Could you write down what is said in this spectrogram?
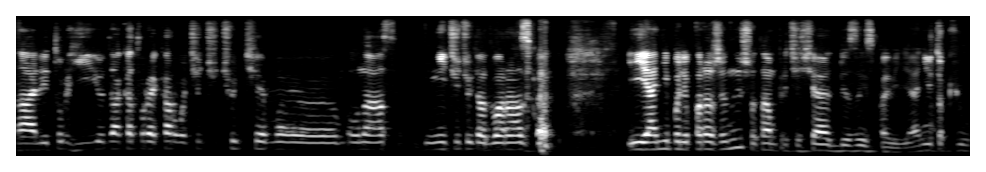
на литургию, да, которая короче чуть-чуть, чем э, у нас, не чуть-чуть, а два раза. И они были поражены, что там причащают без исповеди. Они такие,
